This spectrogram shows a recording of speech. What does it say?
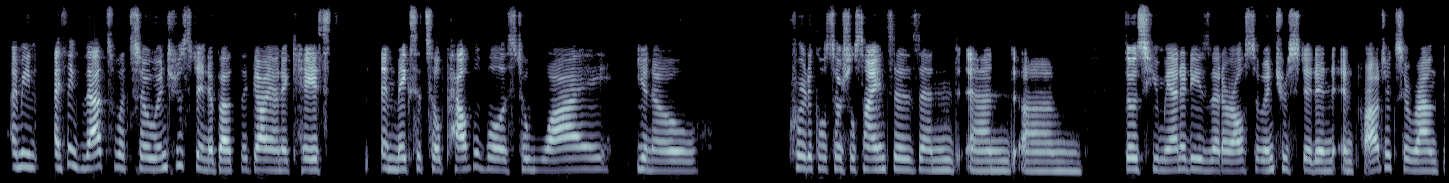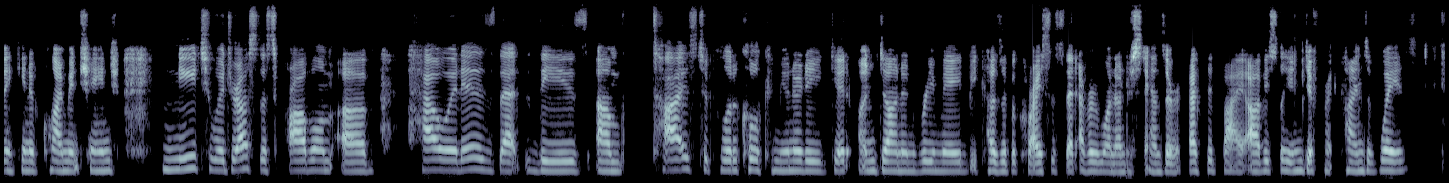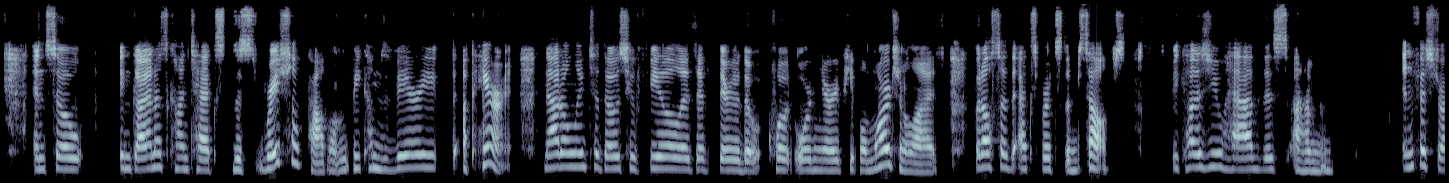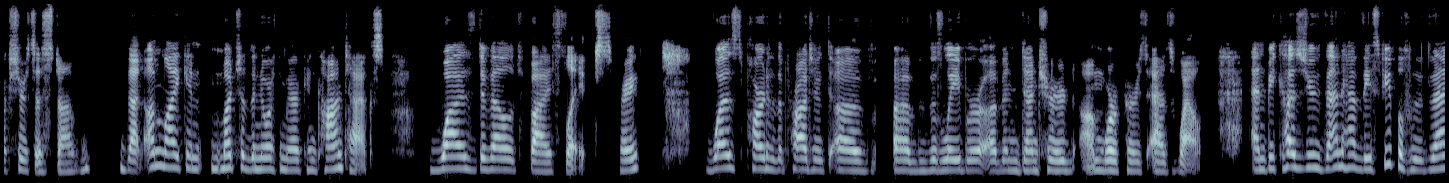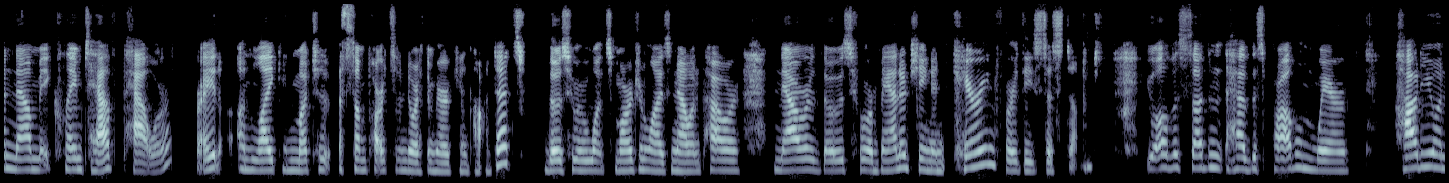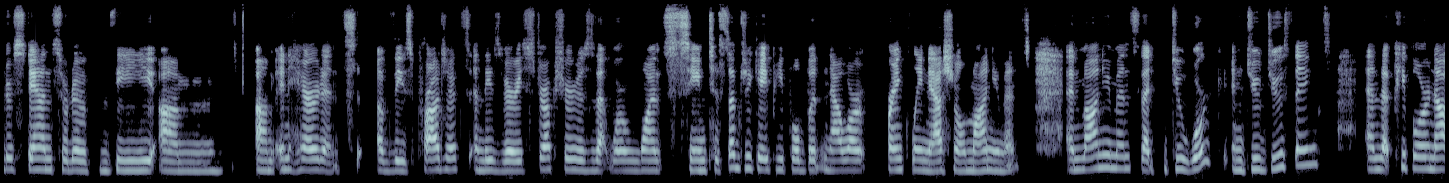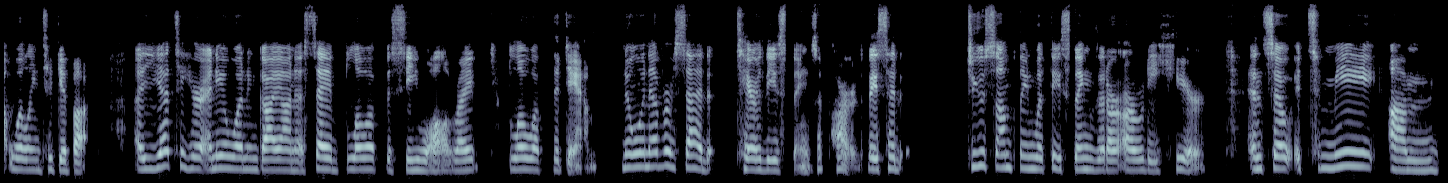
I mean, I think that's what's so interesting about the Guyana case, and makes it so palpable as to why you know critical social sciences and and um, those humanities that are also interested in, in projects around thinking of climate change need to address this problem of how it is that these um, ties to political community get undone and remade because of a crisis that everyone understands are affected by, obviously in different kinds of ways. And so in Guyana's context, this racial problem becomes very apparent, not only to those who feel as if they're the quote ordinary people marginalized, but also the experts themselves because you have this um, infrastructure system that, unlike in much of the North American context, was developed by slaves, right? Was part of the project of, of the labor of indentured um, workers as well. And because you then have these people who then now make claim to have power, right? Unlike in much of some parts of North American context, those who were once marginalized now in power now are those who are managing and caring for these systems. You all of a sudden have this problem where how do you understand sort of the um, um, inheritance of these projects and these very structures that were once seen to subjugate people, but now are frankly national monuments and monuments that do work and do do things and that people are not willing to give up. I yet to hear anyone in Guyana say, blow up the seawall, right? Blow up the dam. No one ever said, tear these things apart. They said, do something with these things that are already here. And so, it, to me, um,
